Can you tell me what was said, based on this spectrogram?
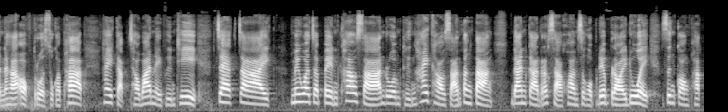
ร์นะคะ ออกตรวจสุขภาพให้กับชาวบ้านในพื้นที่ แจกจ่ายไม่ว่าจะเป็นข้าวสารรวมถึงให้ข่าวสารต่างๆ ด้านการรักษาความสงบเรียบร้อยด้วย ซึ่งกองพัก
